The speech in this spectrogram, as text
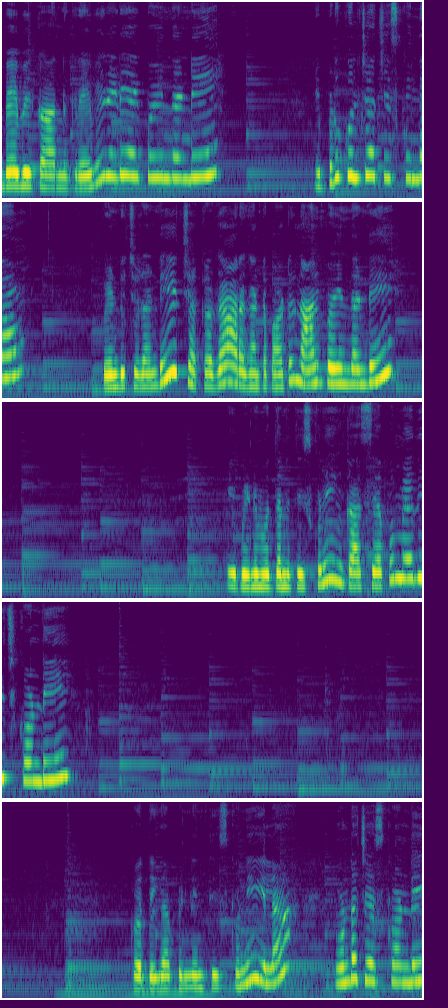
బేబీ కార్న్ గ్రేవీ రెడీ అయిపోయిందండి. ఇప్పుడు కుల్చా చేసుకుందాం. పిండి చూడండి చక్కగా అరగంట పాటు నానిపోయిందండి. ఈ పిండి ముద్దను తీసుకుని ఇంకాసేపు మేదించుకోండి. కొద్దిగా పిండిని తీసుకుని ఇలా ఉండ చేసుకోండి.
